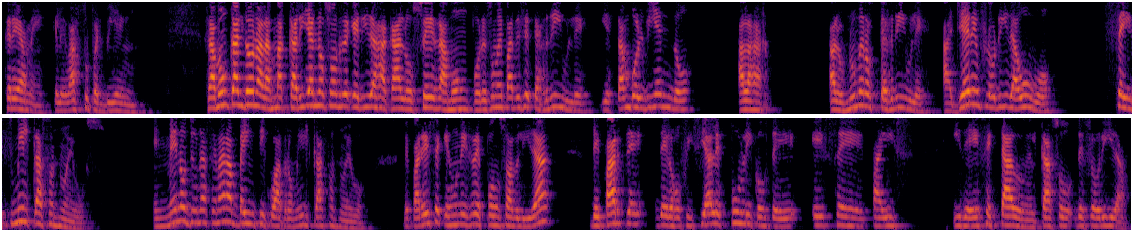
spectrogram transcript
créame que le va súper bien. Ramón Cardona, las mascarillas no son requeridas acá, lo sé, Ramón, por eso me parece terrible y están volviendo a, las, a los números terribles. Ayer en Florida hubo 6 mil casos nuevos. En menos de una semana, 24 mil casos nuevos. Me parece que es una irresponsabilidad de parte de los oficiales públicos de ese país y de ese estado, en el caso de Florida.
